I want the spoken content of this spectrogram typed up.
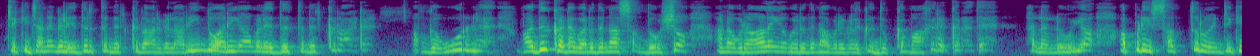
இன்றைக்கு ஜனங்கள் எதிர்த்து நிற்கிறார்கள் அறிந்தோ அறியாமல் எதிர்த்து நிற்கிறார்கள். அவங்க ஊரில் மது கடை வருதுன்னா சந்தோஷம் ஆனால் ஒரு ஆலயம் வருதுன்னா அவர்களுக்கு துக்கமாக இருக்கிறது. ஹலோ லோயா அப்படி சத்துரு இன்றைக்கு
